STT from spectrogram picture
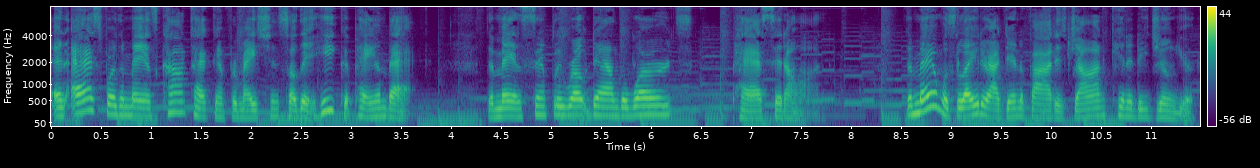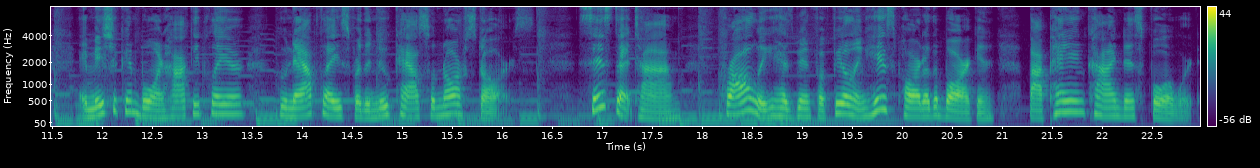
and asked for the man's contact information so that he could pay him back. The man simply wrote down the words, pass it on. The man was later identified as John Kennedy Jr., a Michigan born hockey player who now plays for the Newcastle North Stars. Since that time, Crawley has been fulfilling his part of the bargain by paying kindness forward.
